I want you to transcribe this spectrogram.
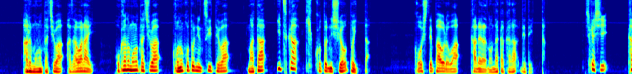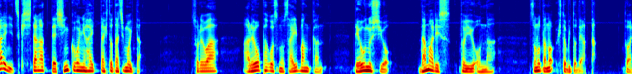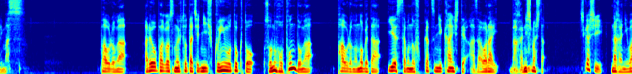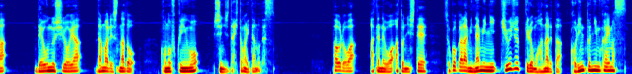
ある者たちは嘲笑い他の者たちはこのことについてはまたいつか聞くことにしようと言った。こうしてパウロは彼らの中から出て行った。しかし彼に付き従って信仰に入った人たちもいた。それはアレオパゴスの裁判官デオヌシオダマリスという女その他の人々であったとあります。パウロがアレオパゴスの人たちに福音を説くとそのほとんどがパウロが述べたイエス様の復活に関して嘲笑いバカにしました。しかし中にはデオヌシオやダマリスなどこの福音を信じた人がいたのです。パウロはアテネを後にしてそこから南に90キロも離れたコリントに向かいます。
